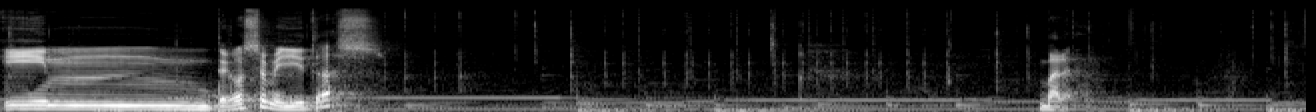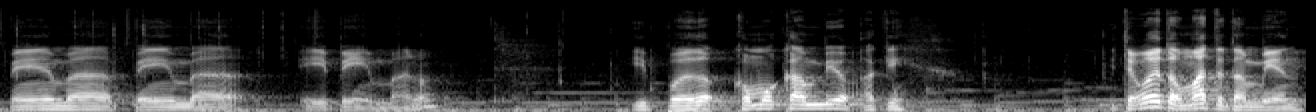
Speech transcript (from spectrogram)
Y... Mmm, ¿Tengo semillitas? Vale. Pimba, pimba y pimba, ¿no? Y puedo... ¿Cómo cambio? Aquí. Y tengo de tomate también.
